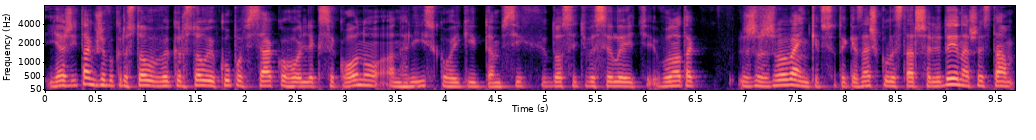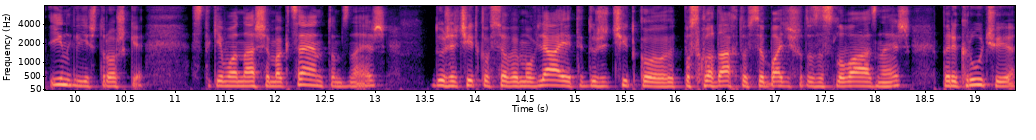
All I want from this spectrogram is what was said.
я ж і так вже використовую, використовую купу всякого лексикону англійського, який там всіх досить веселить. Воно так жвавеньке все таке. Знаєш, коли старша людина, щось там English трошки з таким нашим акцентом, знаєш. Дуже чітко все вимовляє, ти дуже чітко по складах то все бачиш, що то за слова, знаєш, перекручує.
